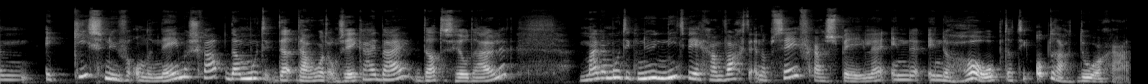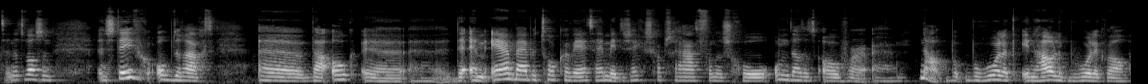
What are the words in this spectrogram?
Um, ik kies nu voor ondernemerschap. Dan moet ik, daar hoort onzekerheid bij. Dat is heel duidelijk. Maar dan moet ik nu niet weer gaan wachten en op safe gaan spelen in de, in de hoop dat die opdracht doorgaat. En dat was een, een stevige opdracht uh, waar ook uh, de MR bij betrokken werd, hè, medezeggenschapsraad van de school, omdat het over, uh, nou, behoorlijk, inhoudelijk behoorlijk wel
